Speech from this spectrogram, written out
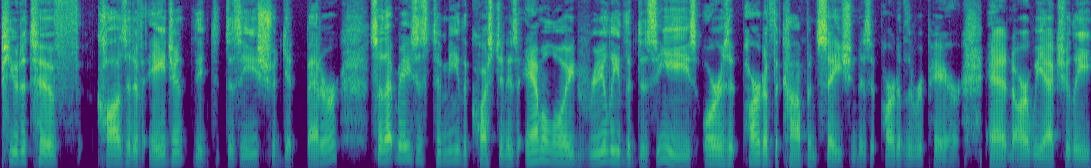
putative causative agent, the d- disease should get better. So that raises to me the question is amyloid really the disease or is it part of the compensation? Is it part of the repair? And are we actually,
